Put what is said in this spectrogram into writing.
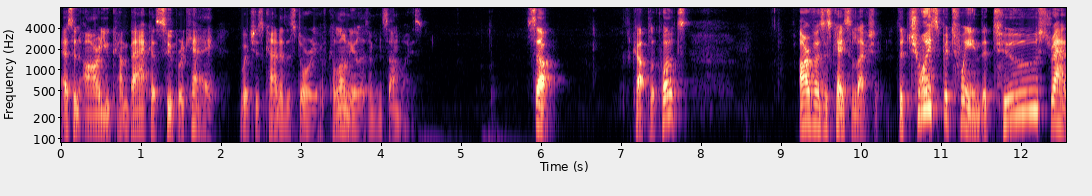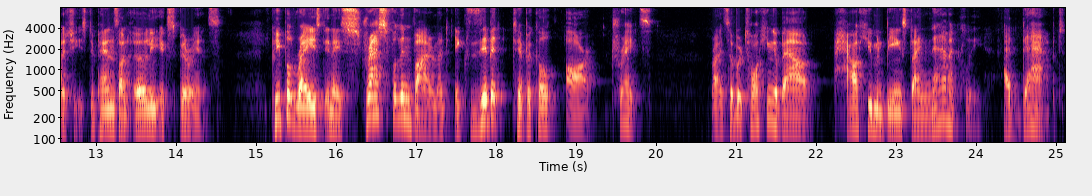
as an R, you come back as super K, which is kind of the story of colonialism in some ways. So, a couple of quotes. R versus K selection. The choice between the two strategies depends on early experience. People raised in a stressful environment exhibit typical R traits, right? So we're talking about how human beings dynamically adapt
